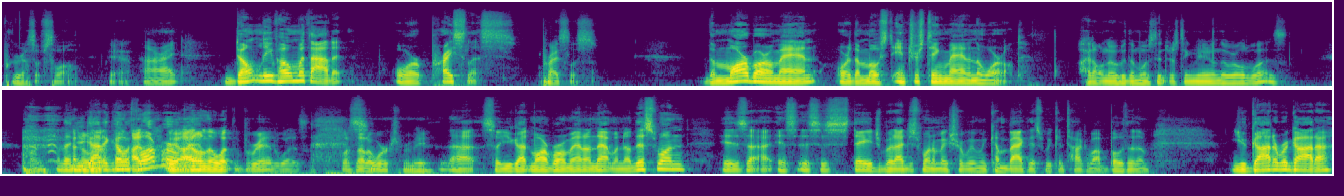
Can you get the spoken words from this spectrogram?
Progressive's Flo. Yeah. All right. Don't leave home without it or Priceless? Priceless. The Marlboro Man or the most interesting man in the world? I don't know who the most interesting man in the world was. Well, then you got to go with I- Marlboro Yeah, Man. I don't know what the brand was. Well, it's not a works for me. Uh, so you got Marlboro Man on that one. Now this one is uh, is this is stage, but I just want to make sure when we come back this we can talk about both of them. YouGottaRegatta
